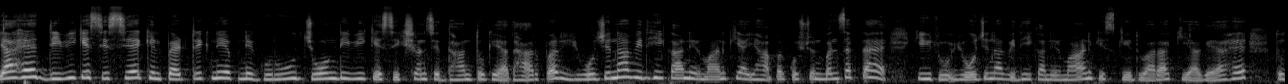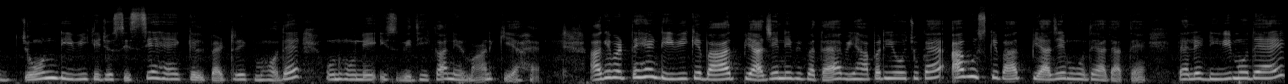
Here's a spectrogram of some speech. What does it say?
क्या है? डीवी के शिष्य किलपैट्रिक ने अपने गुरु जॉन डीवी के शिक्षण सिद्धांतों के आधार पर योजना विधि का निर्माण किया। यहाँ पर क्वेश्चन बन सकता है कि योजना विधि का निर्माण किसके द्वारा किया गया है? तो जॉन डीवी के जो शिष्य हैं किलपैट्रिक महोदय, उन्होंने इस विधि का निर्माण किया है। आगे बढ़ते हैं। डीवी के बाद प्याजे ने भी बताया, अब यहाँ पर ये यह हो चुका है। अब उसके बाद प्याजे महोदय आ जाते हैं। पहले डीवी महोदय आए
